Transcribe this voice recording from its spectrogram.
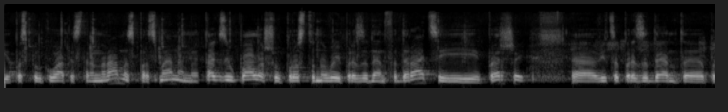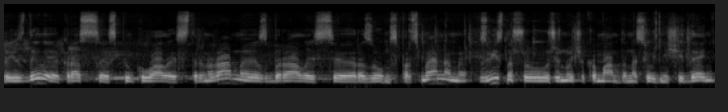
і поспілкуватися з тренерами, спортсменами. Так зівпало, що просто новий президент федерації, і перший е, віце-президент приїздили. Якраз е, спілкувалися з тренерами, збирались е, разом з спортсменами. Звісно, що жіноча команда на сьогоднішній день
